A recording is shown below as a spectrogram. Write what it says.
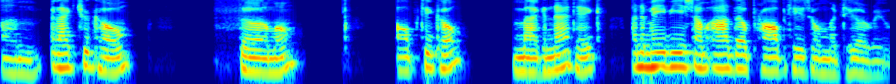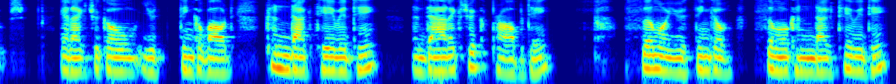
um, electrical, thermal, optical, magnetic, and maybe some other properties of materials. Electrical, you think about conductivity and dielectric property. Thermal, you think of thermal conductivity,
